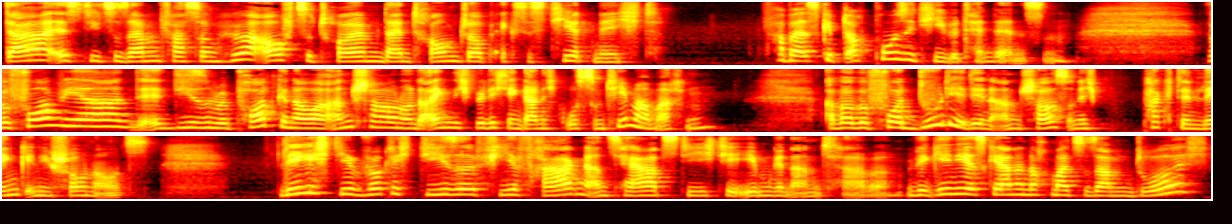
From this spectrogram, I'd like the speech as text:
Da ist die Zusammenfassung, hör auf zu träumen, dein Traumjob existiert nicht. Aber es gibt auch positive Tendenzen. Bevor wir diesen Report genauer anschauen, und eigentlich will ich den gar nicht groß zum Thema machen, aber bevor du dir den anschaust, und ich pack den Link in die Show Notes, lege ich dir wirklich diese vier Fragen ans Herz, die ich dir eben genannt habe. Wir gehen die jetzt gerne nochmal zusammen durch.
